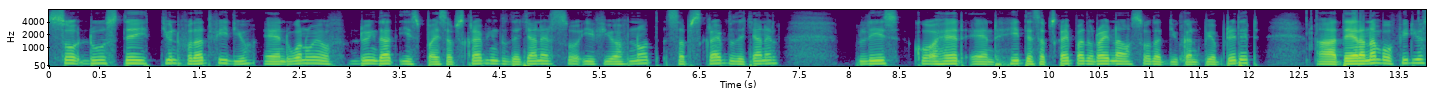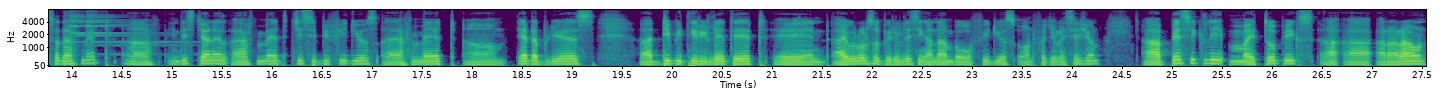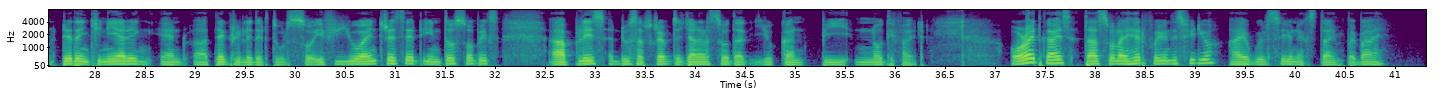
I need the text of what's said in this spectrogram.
So do stay tuned for that video and one way of doing that is by subscribing to the channel. So if you have not subscribed to the channel, please go ahead and hit the subscribe button right now so that you can be updated uh, there are a number of videos that I've made uh, in this channel. I've made GCP videos, I have made um, AWS, uh, DBT related, and I will also be releasing a number of videos on virtualization. Uh, basically, my topics are around data engineering and uh, tech related tools. So if you are interested in those topics, uh, please do subscribe to the channel so that you can be notified. Alright guys, that's all I had for you in this video. I will see you next time. Bye bye.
